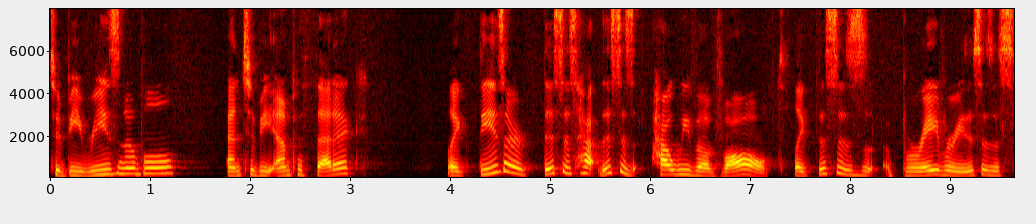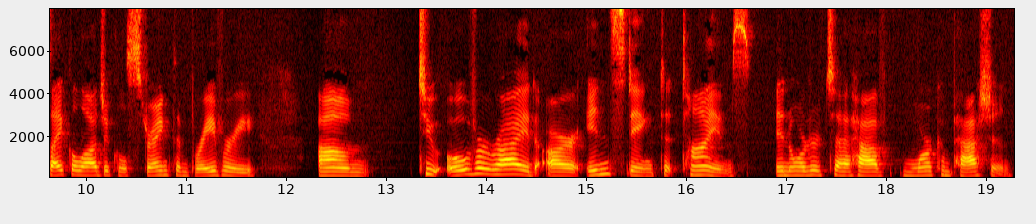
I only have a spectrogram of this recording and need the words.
to be reasonable and to be empathetic like these are this is how this is how we've evolved like this is bravery this is a psychological strength and bravery um, to override our instinct at times in order to have more compassion.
